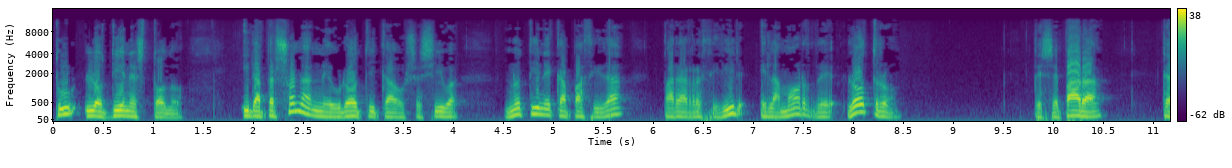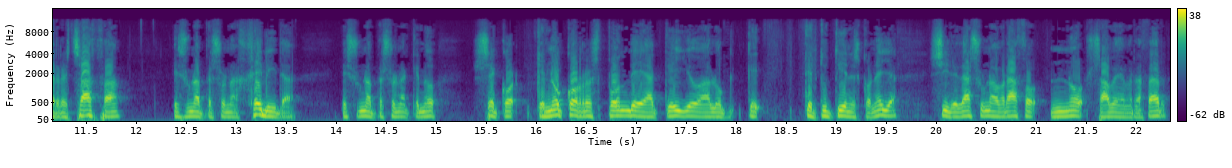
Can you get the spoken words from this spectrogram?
tú lo tienes todo. Y la persona neurótica, obsesiva, no tiene capacidad para recibir el amor del otro. Te separa, te rechaza, es una persona gélida, es una persona que no, se, que no corresponde a aquello a lo que, que, tú tienes con ella. Si le das un abrazo, no sabe abrazar.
